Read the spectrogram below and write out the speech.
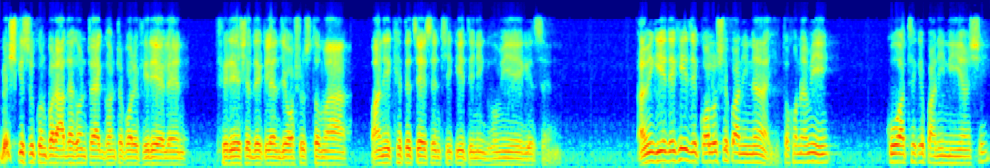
বেশ কিছুক্ষণ পরে, আধা ঘণ্টা, এক ঘণ্টা পরে ফিরে এলেন। ফিরে এসে দেখলেন যে অসুস্থ মা পানি খেতে চেয়েছেন, ঠিকই তিনি ঘুমিয়ে গেছেন। আমি গিয়ে দেখি যে কলসে পানি নাই। তখন আমি কুয়া থেকে পানি নিয়ে আসি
